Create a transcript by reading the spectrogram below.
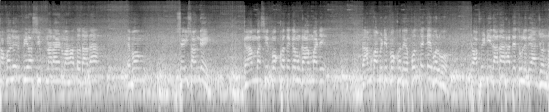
সকলের প্রিয় শিবনারায়ণ মাহাতো দাদা। এবং সেই সঙ্গে গ্রামবাসীর পক্ষ থেকে এবং গ্রামবাটি গ্রাম কমিটির পক্ষ থেকে প্রত্যেককেই বলব, ট্রফিটি দাদার হাতে তুলে দেওয়ার জন্য।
